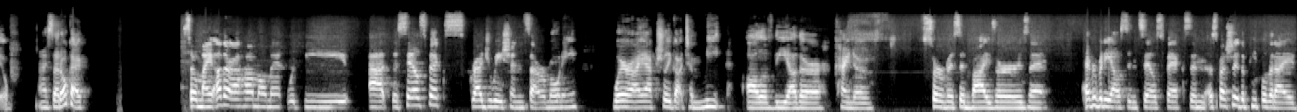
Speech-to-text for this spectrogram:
to. I said, okay. So my other aha moment would be at the Sales Fix graduation ceremony, where I actually got to meet all of the other kind of service advisors and everybody else in Sales Fix, and especially the people that I had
